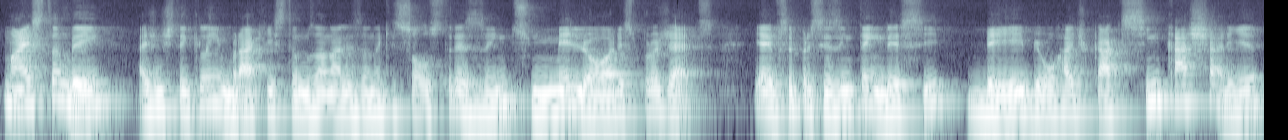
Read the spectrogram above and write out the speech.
mas também a gente tem que lembrar que estamos analisando aqui só os 300 melhores projetos. E aí você precisa entender se Baby ou Radicac se encaixaria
